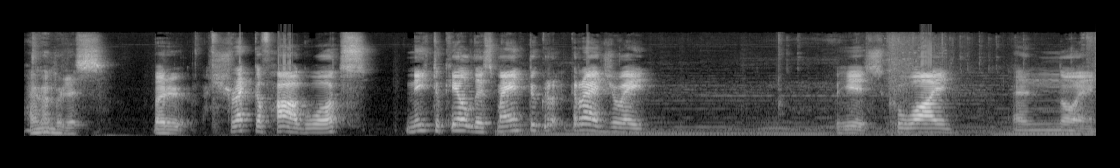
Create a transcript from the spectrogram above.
I remember this. But uh, Shrek of Hogwarts need to kill this man to gr graduate. But he is quite annoying.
